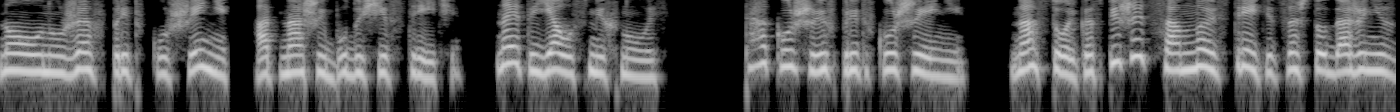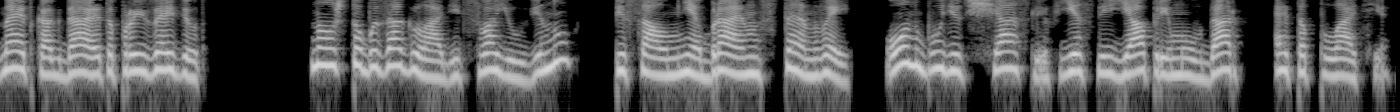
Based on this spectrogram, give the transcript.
но он уже в предвкушении от нашей будущей встречи. На это я усмехнулась. Так уж и в предвкушении. Настолько спешит со мной встретиться, что даже не знает, когда это произойдет. Но чтобы загладить свою вину, писал мне Брайан Стэнвей, он будет счастлив, если я приму в дар это платье.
